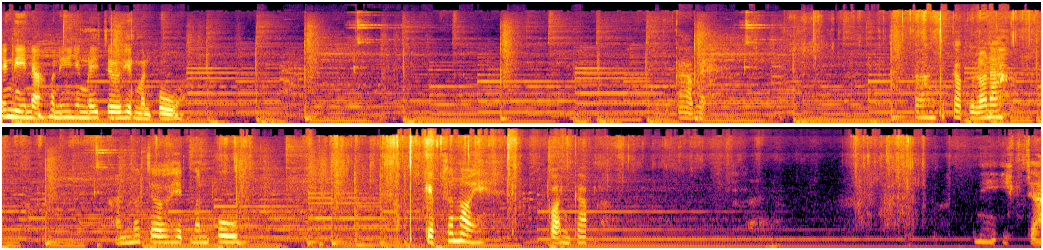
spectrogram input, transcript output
ยังดีนะ วันนี้ยังได้เจอเห็ดมันปู จะกลับแหละกำลังจะกลับอยู่แล้วนะ หันมาเจอเห็ดมันปู เก็บซะหน่อยก่อนกลับ นี่อีกจ้ะ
